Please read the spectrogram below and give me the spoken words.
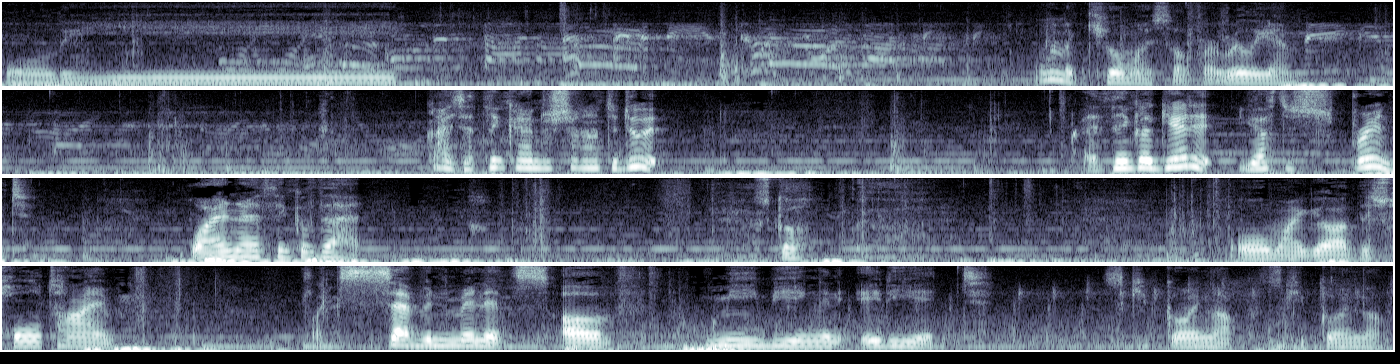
Holy. I'm gonna kill myself, I really am. Guys, I think I understand how to do it. I think I get it. You have to sprint. Why didn't I think of that? Let's go. Oh my god, this whole time. Like seven minutes of me being an idiot. Let's keep going up. Let's keep going up.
